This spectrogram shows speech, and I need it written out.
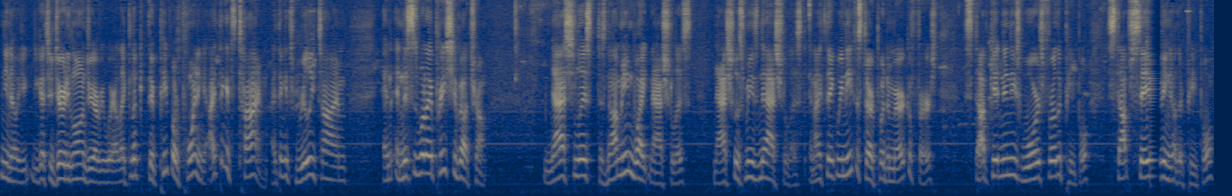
You know, you, you got your dirty laundry everywhere. Like, look, the people are pointing. I think it's time. I think it's really time. And and this is what I appreciate about Trump. Nationalist does not mean white nationalist. Nationalist means nationalist. And I think we need to start putting America first. Stop getting in these wars for other people. Stop saving other people.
